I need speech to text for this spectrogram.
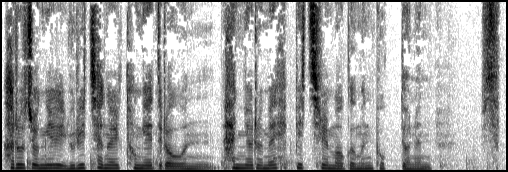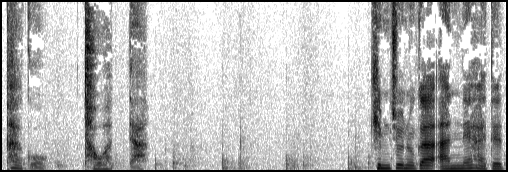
하루 종일 유리창을 통해 들어온 한여름의 햇빛을 머금은 복도는 습하고 더웠다. 김준우가 안내하듯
